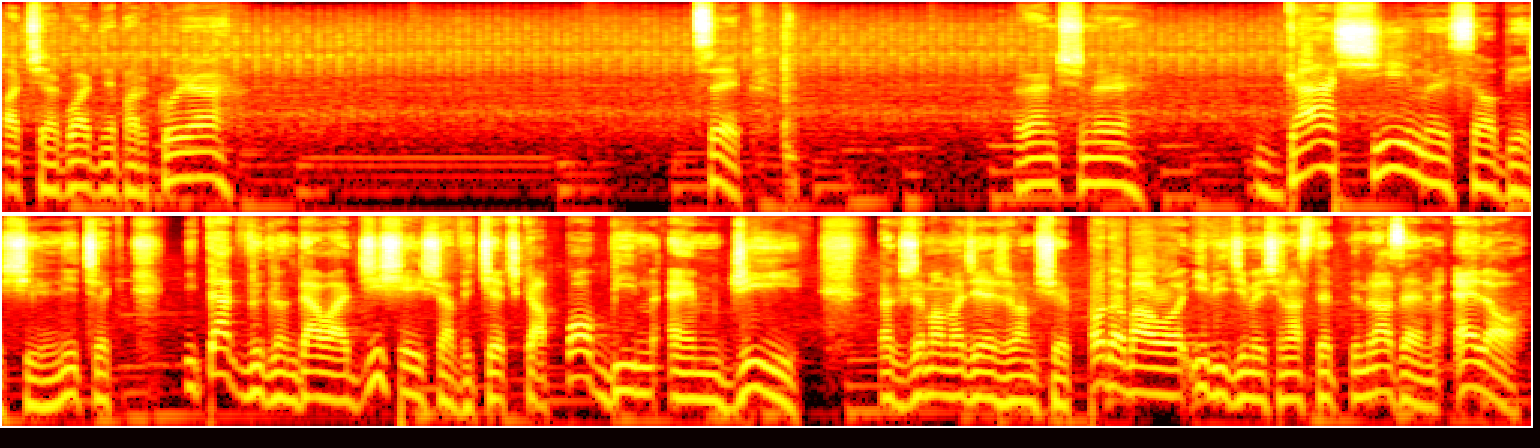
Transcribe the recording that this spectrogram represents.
Patrzcie, jak ładnie parkuję. Cyk. Ręczny. Gasimy sobie silniczek. I tak wyglądała dzisiejsza wycieczka po BIM MG. Także mam nadzieję, że Wam się podobało i widzimy się następnym razem. Elo!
